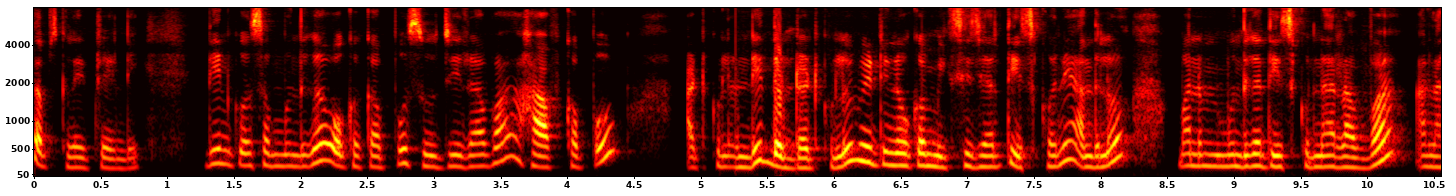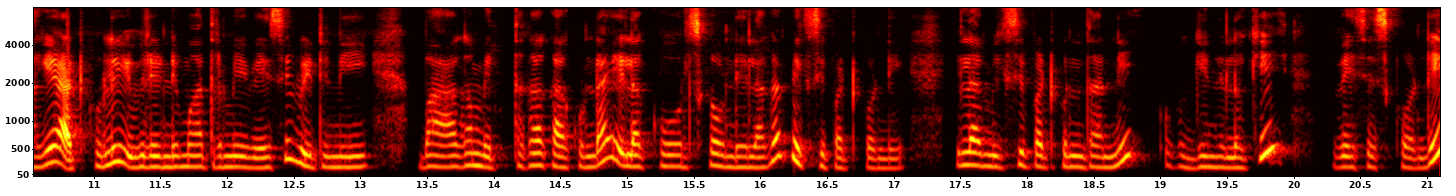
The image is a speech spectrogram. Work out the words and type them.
సబ్స్క్రైబ్ చేయండి. దీనికోసం ముందుగా ఒక కప్పు సూజీ రవ్వ హాఫ్ కప్పు అటుకులు అండి దొడ్డ అటుకులు. వీటిని ఒక మిక్సీ జార్ తీసుకొని అందులో మనం ముందుగా తీసుకున్న రవ్వ అలాగే అటుకులు ఇవి రెండు మాత్రమే వేసి వీటిని బాగా మెత్తగా కాకుండా ఇలా కోర్స్గా ఉండేలాగా మిక్సీ పట్టుకోండి. ఇలా మిక్సీ పట్టుకున్న దాన్ని ఒక గిన్నెలోకి వేసేసుకోండి.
